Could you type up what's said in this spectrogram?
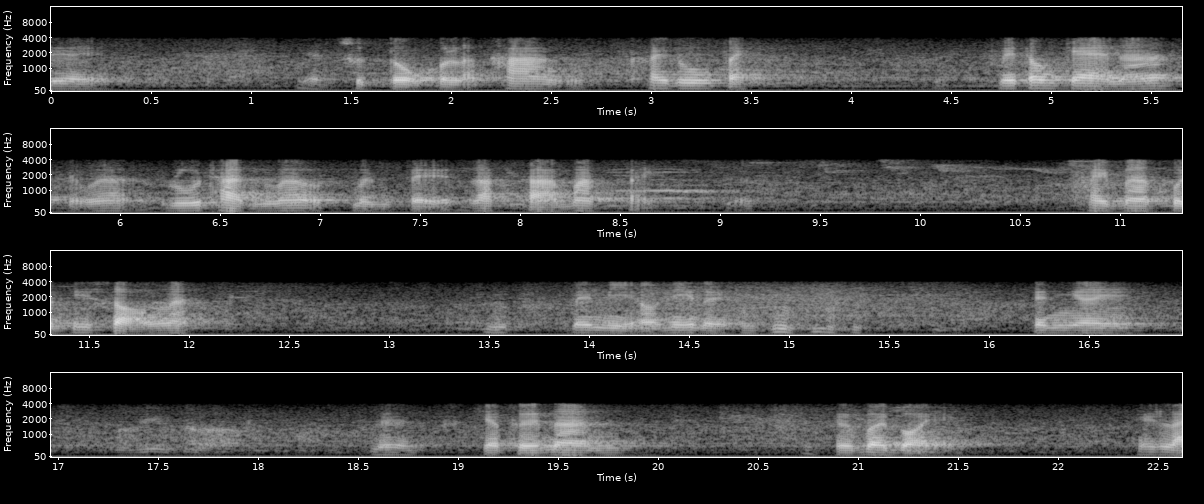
เรื่อยๆสุดโต่งคนละข้าง ค่อยรู้ไป ไม่ต้องแก้นะ แต่ว่ารู้ทันว่ามันไปรักษามากไปใครมาคนที่สองล่ะ ไม่มีเอานี่เลย เป็นไงเนี่ยจะเผลอนานเผลอบ่อยๆ ให้ไหล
